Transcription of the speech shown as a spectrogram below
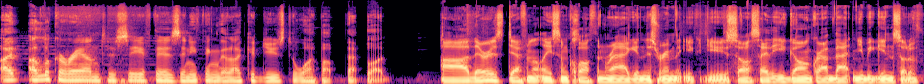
I, I look around to see if there's anything that I could use to wipe up that blood. Uh, there is definitely some cloth and rag in this room that you could use. So I'll say that you go and grab that and you begin sort of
